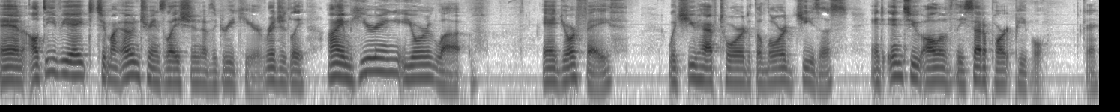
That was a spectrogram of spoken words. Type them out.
And I'll deviate to my own translation of the Greek here rigidly. I am hearing your love and your faith, which you have toward the Lord Jesus and into all of the set apart people. Okay.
